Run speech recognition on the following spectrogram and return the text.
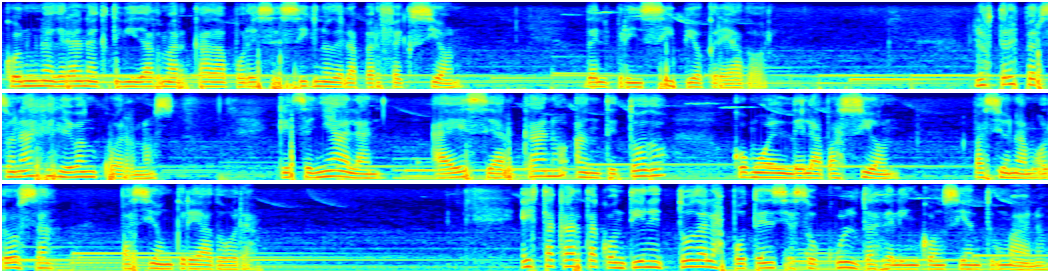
con una gran actividad marcada por ese signo de la perfección del principio creador. Los tres personajes llevan cuernos, que señalan a ese arcano ante todo como el de la pasión, pasión amorosa, pasión creadora. Esta carta contiene todas las potencias ocultas del inconsciente humano,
